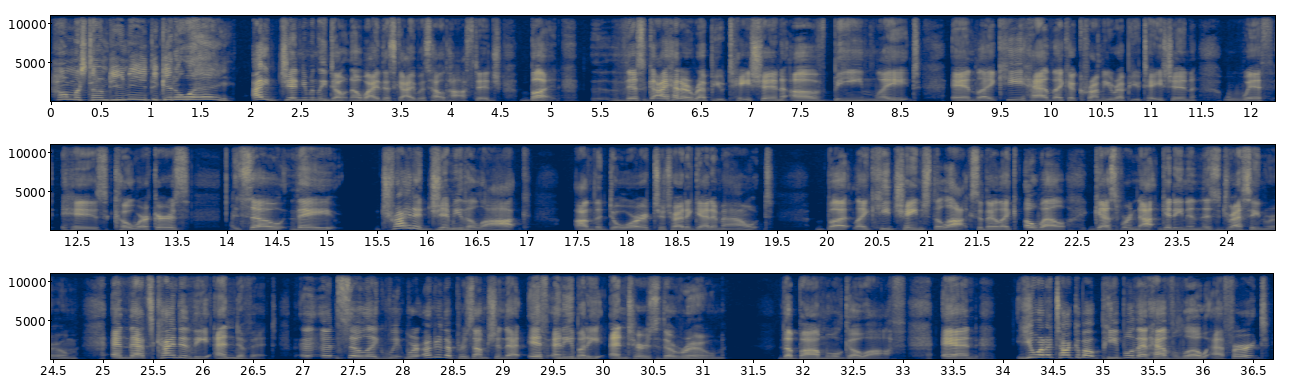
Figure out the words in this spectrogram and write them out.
how much time do you need to get away? I genuinely don't know why this guy was held hostage, but this guy had a reputation of being late and like he had like a crummy reputation with his coworkers. So they try to jimmy the lock on the door to try to get him out, but like he changed the lock. So they're like, "Oh well, guess we're not getting in this dressing room." And that's kind of the end of it. And so like we, we're under the presumption that if anybody enters the room, the bomb will go off. And you want to talk about people that have low effort?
